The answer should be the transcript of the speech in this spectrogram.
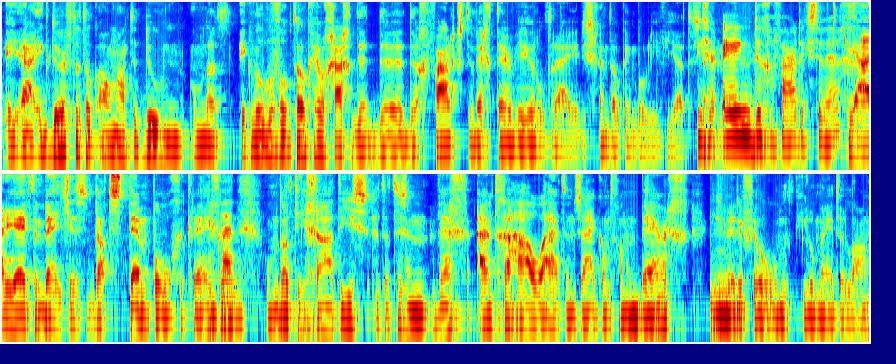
ja, ik durf dat ook allemaal te doen, omdat ik wil bijvoorbeeld ook heel graag de, de, de gevaarlijkste weg ter wereld rijden. Die schijnt ook in Bolivia te Is zijn. er één de gevaarlijkste weg? Ja, die heeft een beetje dat stempel gekregen. Omdat die gaat, die is, dat is een weg uitgehouwen uit een zijkant van een berg. Die is, Mm. weet ik veel, 100 kilometer lang.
